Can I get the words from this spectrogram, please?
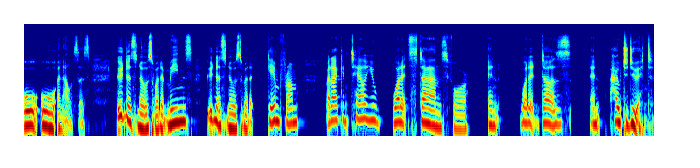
O O analysis. Goodness knows what it means, goodness knows where it came from, but I can tell you what it stands for and what it does and how to do it.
